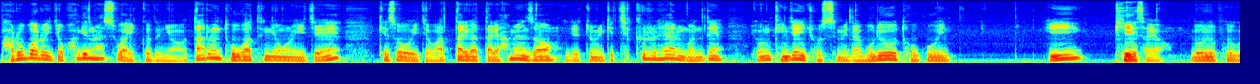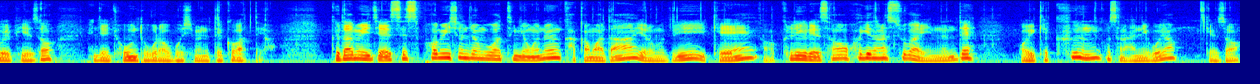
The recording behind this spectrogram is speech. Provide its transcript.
바로바로 바로 이제 확인을 할 수가 있거든요. 다른 도구 같은 경우는 이제 계속 이제 왔다리 갔다리 하면서 이제 좀 이렇게 체크를 해야 하는 건데 이건 굉장히 좋습니다. 무료 도구이 비해서요. 무료 도구에 비해서 굉장히 좋은 도구라고 보시면 될 것 같아요 그 다음에 이제 access permission 정보 같은 경우는 각각마다 여러분들이 이렇게 어, 클릭을 해서 확인을 할 수가 있는데 뭐 이렇게 큰 것은 아니고요. 그래서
